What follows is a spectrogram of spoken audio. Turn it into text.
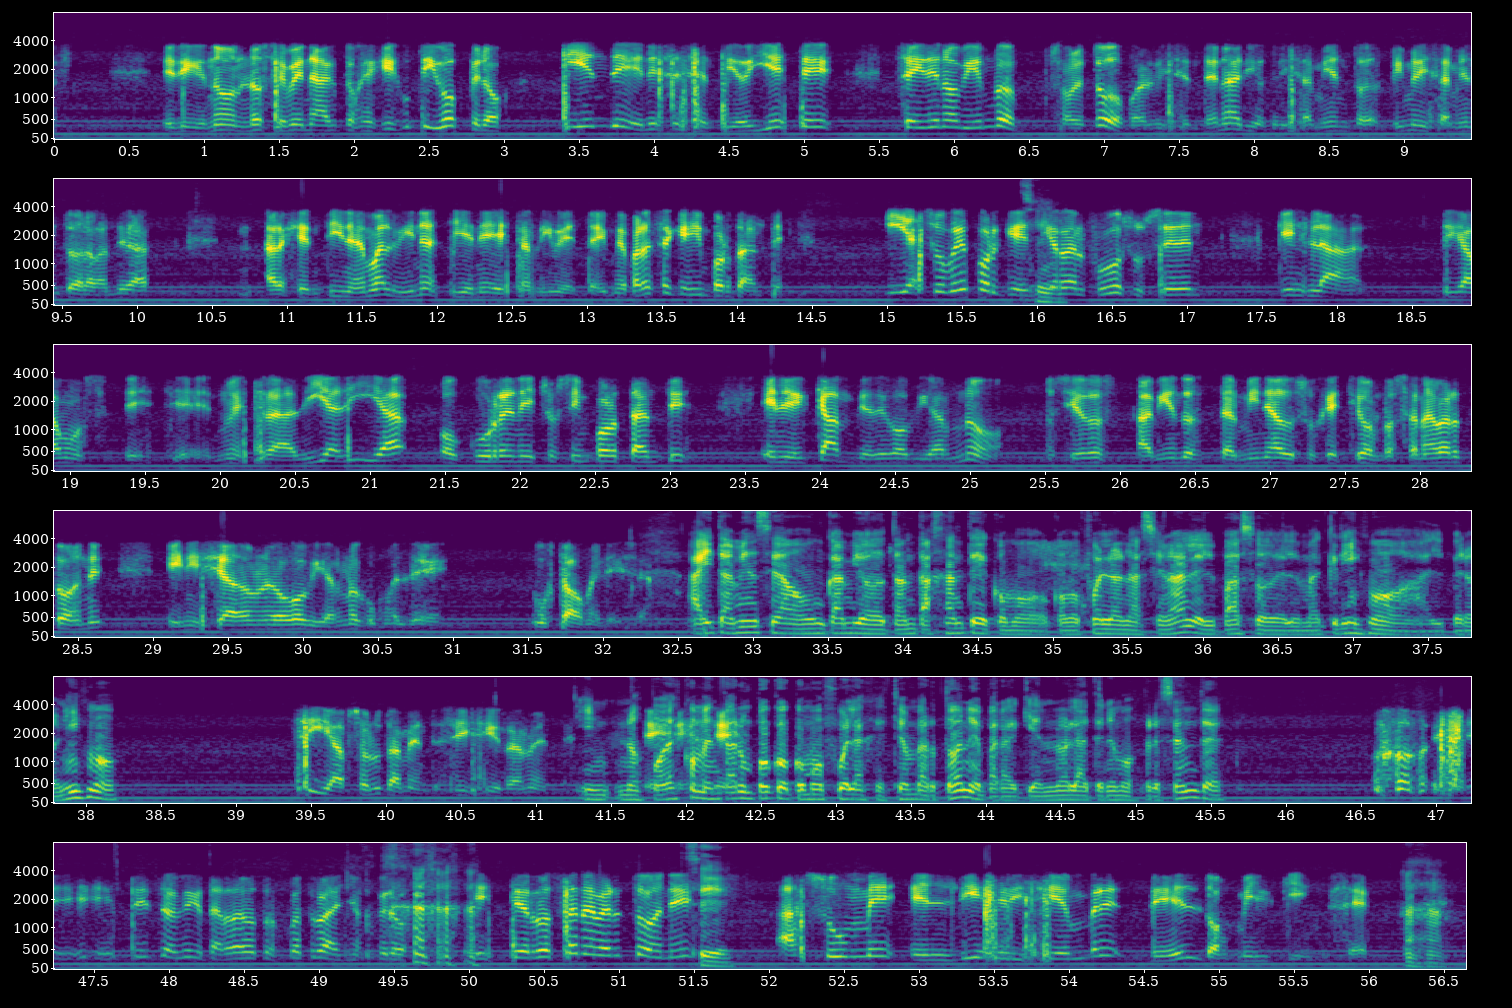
no no se ven actos ejecutivos pero tiende en ese sentido. Y este 6 de noviembre sobre todo por el bicentenario del izamiento el primer izamiento de la bandera argentina de Malvinas tiene este ribete y me parece que es importante. Y a su vez porque en Tierra del Fuego suceden que es la digamos este, nuestra día a día ocurren hechos importantes en el cambio de gobierno, ¿no cierto? habiendo terminado su gestión Rosana Bertone, e iniciado un nuevo gobierno como el de Gustavo Meleza. Ahí también se da un cambio tan tajante como, como fue en lo nacional, el paso del macrismo al peronismo. Sí, absolutamente, sí, sí, realmente. ¿Y nos podés eh, comentar eh, un poco cómo fue la gestión Bertone para quien no la tenemos presente? este, eso había que tardar otros cuatro años, pero este, Rosana Bertone sí asume el 10 de diciembre del 2015.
